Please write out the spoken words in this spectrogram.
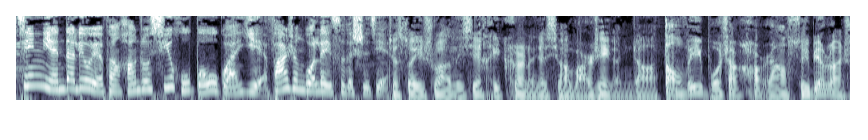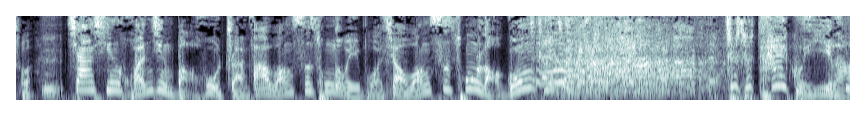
今年的六月份，杭州西湖博物馆也发生过类似的事件。就所以说、啊、那些黑客呢就喜欢玩这个，你知道吗？盗微博账号，然后随便乱说。嗯，嘉兴环境保护转发王思聪的微博，叫王思聪老公。这是太诡异了，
